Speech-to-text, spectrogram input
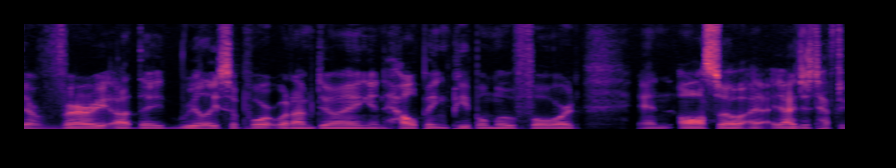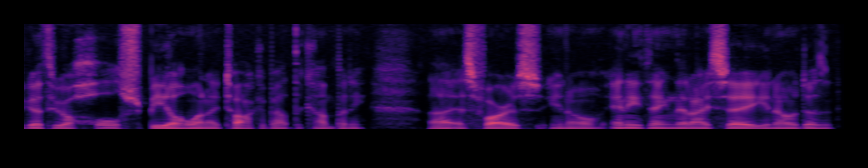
they're very, uh, they really support what I'm doing and helping people move forward. And also, I, I, just have to go through a whole spiel when I talk about the company, uh, as far as you know, anything that I say, you know, doesn't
